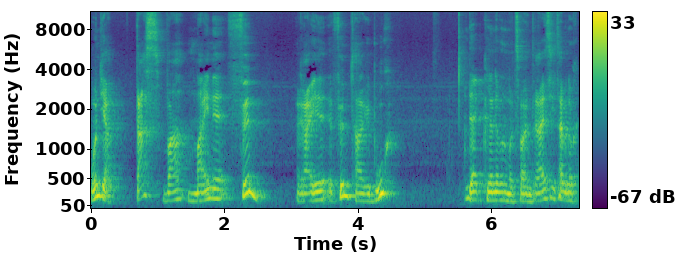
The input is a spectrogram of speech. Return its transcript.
Und ja, das war meine Filmreihe Reihe Filmtagebuch. Der Kalender Nummer 32. Jetzt habe ich noch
